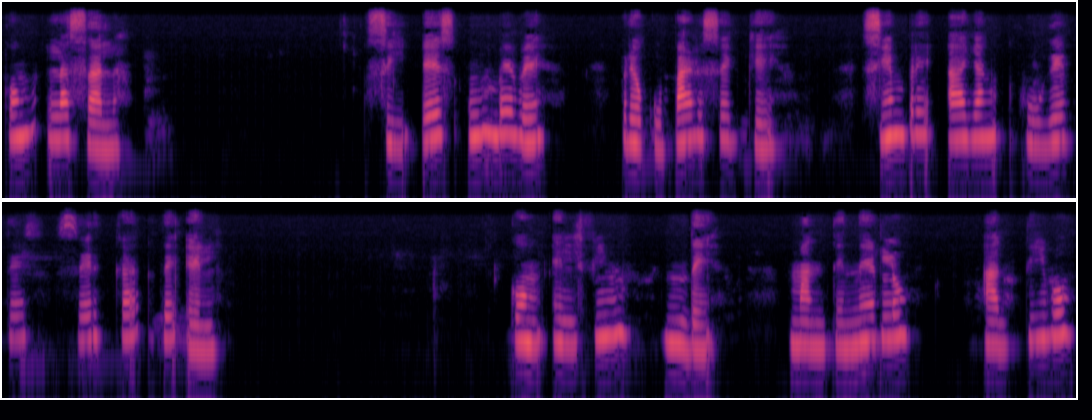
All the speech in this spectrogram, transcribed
con la sala. Si es un bebé, preocuparse que siempre hayan juguetes cerca de él. Con el fin de mantenerlo activo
